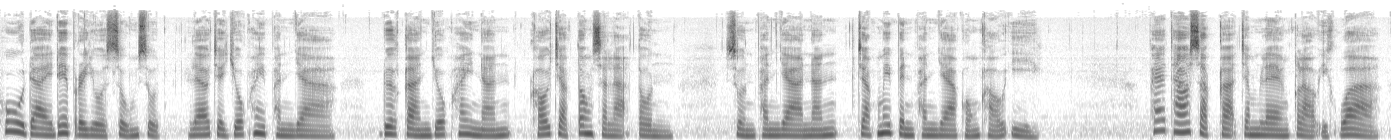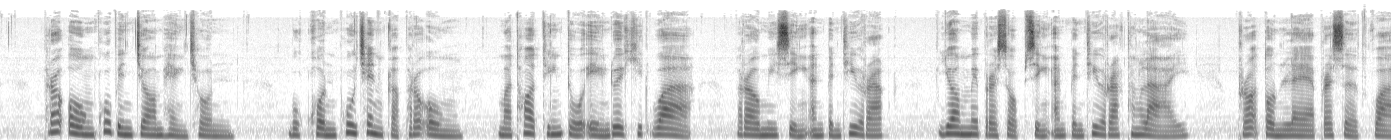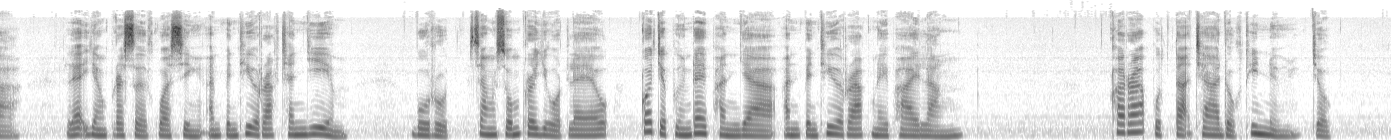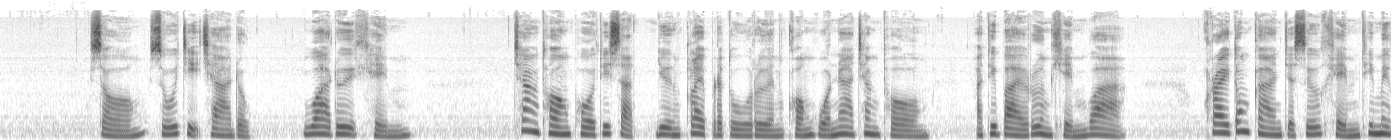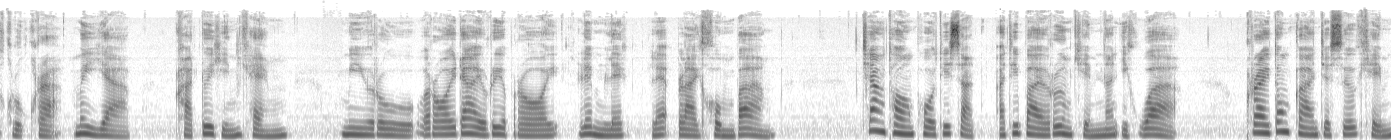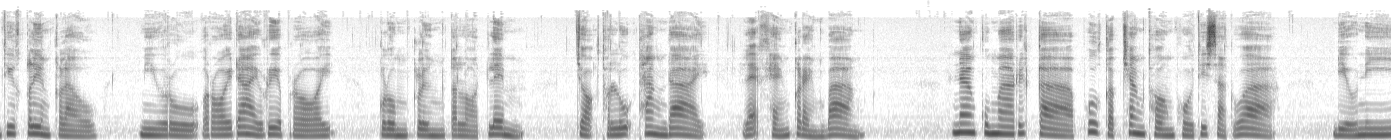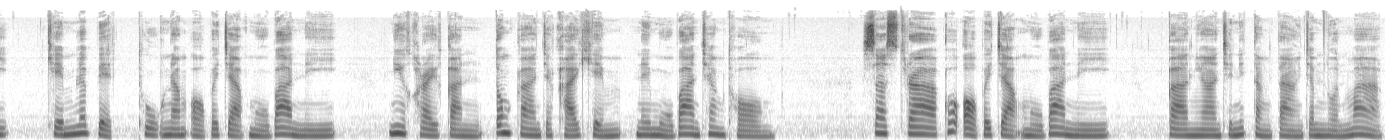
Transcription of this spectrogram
ผู้ใดได้ประโยชน์สูงสุดแล้วจะยกให้พัญญา ด้วยการยกให้นั้นเขาจะต้องสละตน ส่วนพัญญานั้นจะไม่เป็นพัญญาของเขาอีก แพทย์เท้าสักกะจำแรงกล่าวอีกว่า พระองค์ผู้เป็นจอมแห่งชน บุคคลผู้เช่นกับพระองค์ มาทอดทิ้งตัวเองด้วยคิดว่า เรามีสิ่งอันเป็นที่รัก ย่อมไม่ประสบสิ่งอันเป็นที่รักทั้งหลาย เพราะตนแลประเสริฐกว่า และยังประเสริฐกว่าสิ่งอันเป็นที่รักชั้นเยี่ยม บุรุษสังสมประโยชน์แล้วก็จะพึงได้พัญญาอันเป็นที่รักในภายหลังคระปุตตะชาดกที่หนึ่งจบ 2. สูจิชาดก ว่าด้วยเข็ม ช่างทองโพธิสัตว์ยืนใกล้ประตูเรือนของหัวหน้าช่างทอง อธิบายเรื่องเข็มว่า ใครต้องการจะซื้อเข็มที่ไม่ครุขระไม่หยาบ ขัดด้วยหินแข็ง มีรูร้อยได้เรียบร้อย เล่มเล็ก และปลายคมบ้าง ช่างทองโพธิสัตว์ อธิบายเรื่องเข็มนั้นอีกว่า ใครต้องการจะซื้อเข็มที่เกลี้ยงเกลา มีรูร้อยได้เรียบร้อย กลมกลึงตลอดเล่ม เจาะทะลุทั้งได้ และแข็งแกร่งบ้าง นางกุมาริกาพูดกับช่างทองโพธิสัตว์ว่า เดี๋ยวนี้ เข็มและเบ็ดถูกนำออกไปจากหมู่บ้านนี้ นี่ใครกันต้องการจะขายเข็มในหมู่บ้านช่างทองศาสตราก็ออกไปจากหมู่บ้านนี้ การงานชนิดต่างๆจำนวนมาก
